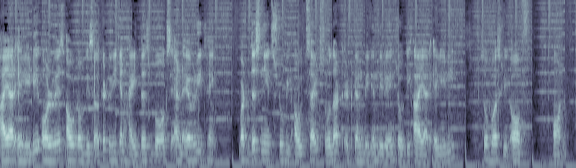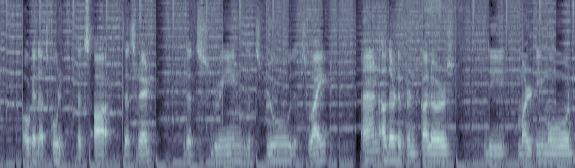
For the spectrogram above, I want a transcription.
IR LED always out of the circuit. We can hide this box and everything but this needs to be outside so that it can be in the range of the IR LED so firstly off on. Okay that's cool. That's R that's red. That's green that's blue that's white. And other different colors. The multi-mode.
